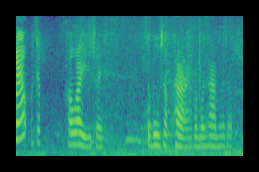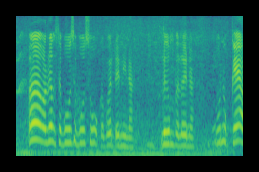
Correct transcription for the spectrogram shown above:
แล้วจักเขาไว้อยู่ใส่สบู่ซักผ้ากับบทามก็จะเออว่าเรื่องสบู่สบู่สุกับเบิดไอ้นี่นะลืมไปเลยนะสบู่หนุกแก้ว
